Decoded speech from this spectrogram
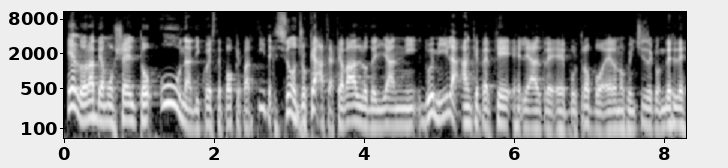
E allora abbiamo scelto una di queste poche partite che si sono giocate a cavallo degli anni 2000, anche perché le altre eh, purtroppo erano coincise con delle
